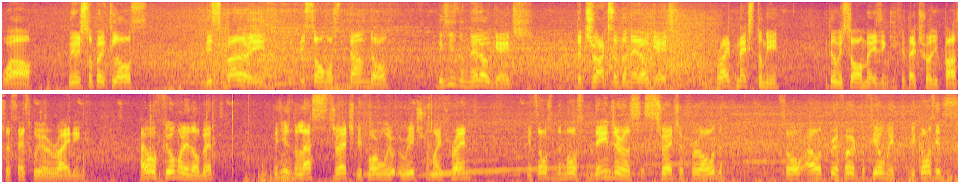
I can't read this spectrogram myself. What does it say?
Wow, we are super close. This battery is almost done though. This is the narrow gauge, the tracks of the narrow gauge, right next to me. It will be so amazing if it actually passes as we are riding. I will film a little bit. This is the last stretch before we reach to my friend. It's also the most dangerous stretch of road, so I would prefer to film it because it's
